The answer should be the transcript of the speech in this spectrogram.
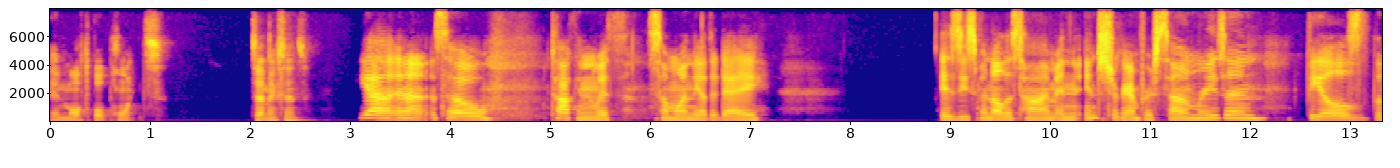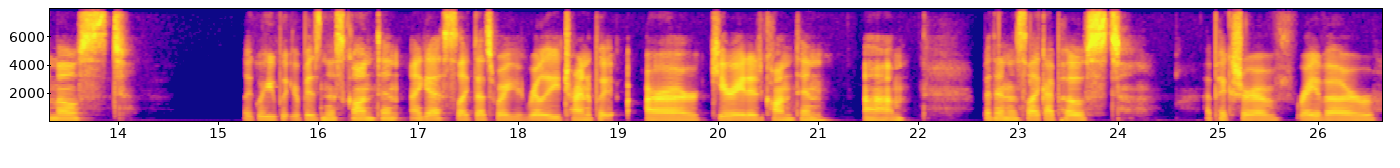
in multiple points. Does that make sense? Yeah, and uh, so talking with someone the other day is you spend all this time and Instagram for some reason feels the most like where you put your business content, I guess. Like that's where you're really trying to put our curated content. Um but then it's like I post a picture of Rava or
